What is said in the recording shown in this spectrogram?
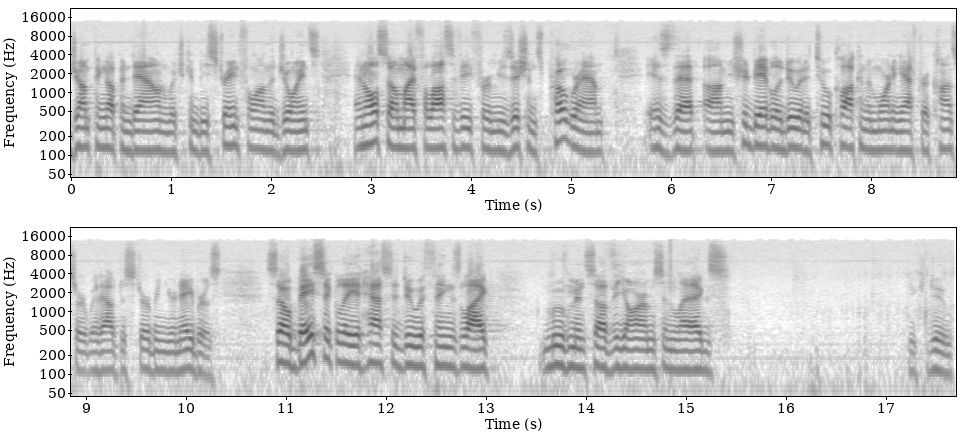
jumping up and down, which can be strainful on the joints. And also my philosophy for a musician's program is that um, you should be able to do it at 2 o'clock in the morning after a concert without disturbing your neighbors. So basically it has to do with things like movements of the arms and legs. You can do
